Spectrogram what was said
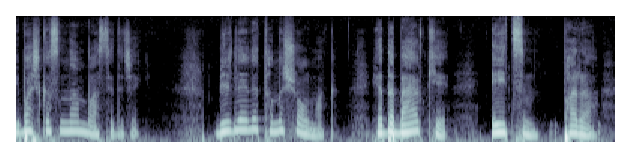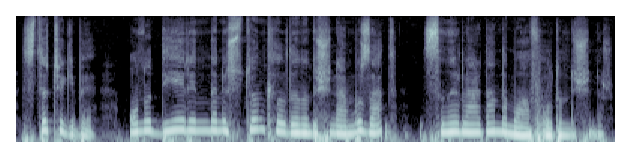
bir başkasından bahsedecek. Birilerine tanış olmak ya da belki eğitim, para, statü gibi onu diğerinden üstün kıldığını düşünen bu zat sınırlardan da muaf olduğunu düşünür.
